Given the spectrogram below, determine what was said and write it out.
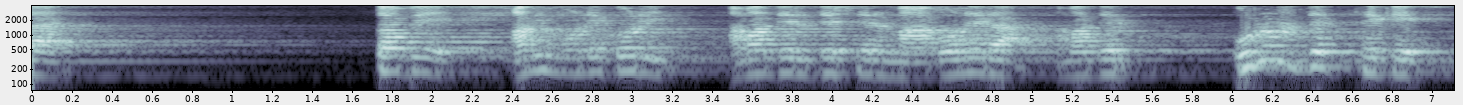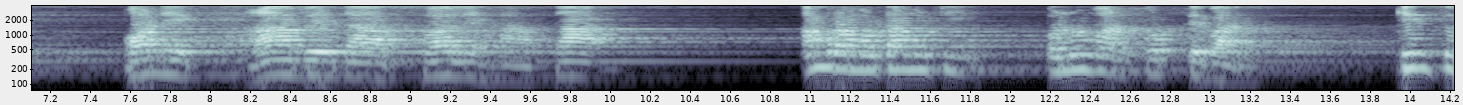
যায়। তবে আমি মনে করি আমাদের দেশের মা বোনেরা, আমাদের পুরুষদের থেকে অনেক আবেদা, সলেহা, তা আমরা মোটামুটি অনুমান করতে পারি। কিন্তু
